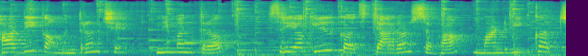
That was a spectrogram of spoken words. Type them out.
હાર્દિક આમંત્રણ છે. નિમંત્રક, શ્રી અખિલ કચ્છ ચારણ સભા, માંડવી કચ્છ.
